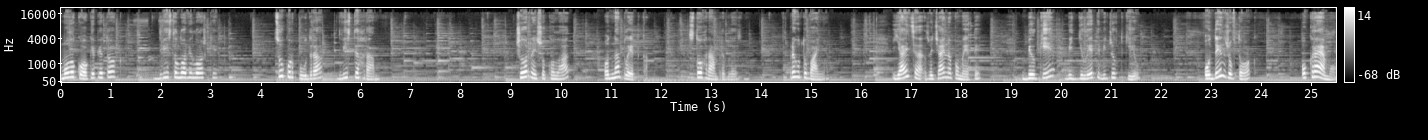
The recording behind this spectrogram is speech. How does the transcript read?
молоко кип'яток 2 столові ложки, цукор пудра 200 г, чорний шоколад 1 плитка 100 г приблизно. Приготування. Яйця, звичайно, помити, білки відділити від жовтків, один жовток окремо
